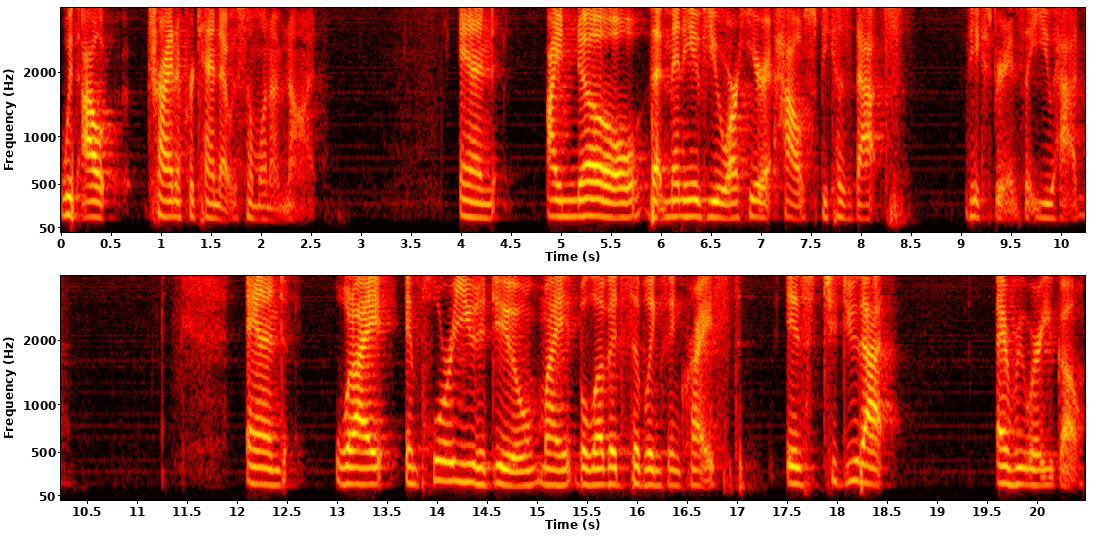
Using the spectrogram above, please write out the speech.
without trying to pretend I was someone I'm not. And I know that many of you are here at house because that's the experience that you had. And what I implore you to do, my beloved siblings in Christ, is to do that everywhere you go.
